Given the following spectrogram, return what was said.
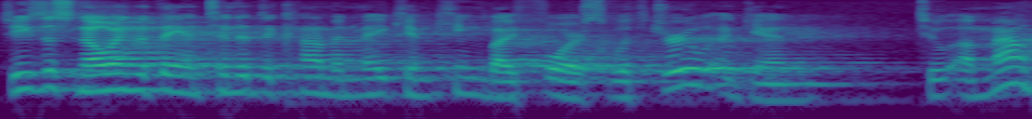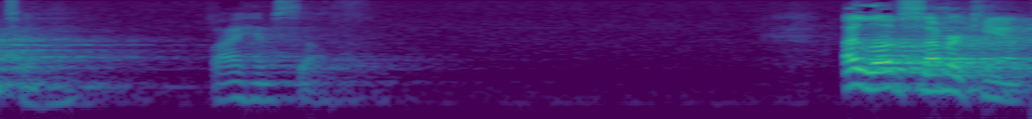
Jesus, knowing that they intended to come and make him king by force, withdrew again to a mountain by himself. I love summer camp.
